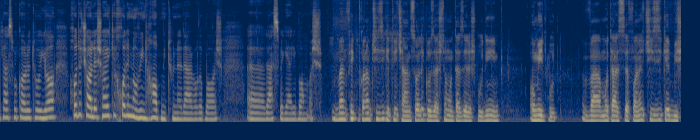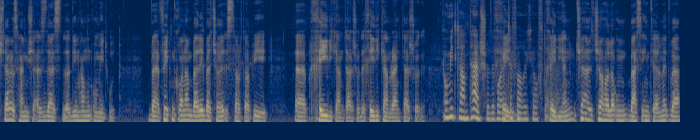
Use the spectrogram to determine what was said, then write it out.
کسب و کار تو یا خود چالش هایی که خود نوین هاب می‌تونه در واقع باش دست به گریبان باشه؟ من فکر می‌کنم چیزی که توی چند سال گذشته منتظرش بودیم امید بود و متاسفانه چیزی که بیشتر از همیشه از دست دادیم همون امید بود. و فکر می‌کنم برای بچه های استارتاپی خیلی کمتر شده خیلی کم رنگتر شده. امید کمتر شده با اتفاقی که افتاده. خیلی. یعنی چه چه حالا اون بحث اینترنت و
